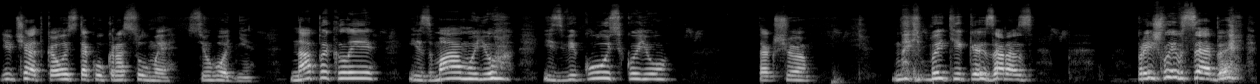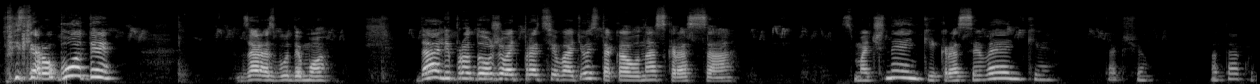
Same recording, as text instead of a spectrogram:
Дівчатка, ось таку красу ми сьогодні напекли і з мамою, і з Вікуською. Так що ми, ми тільки зараз прийшли в себе після роботи. Зараз будемо далі продовжувати працювати. Ось така у нас краса. Смачненькі, красивенькі. Так що, отак от.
